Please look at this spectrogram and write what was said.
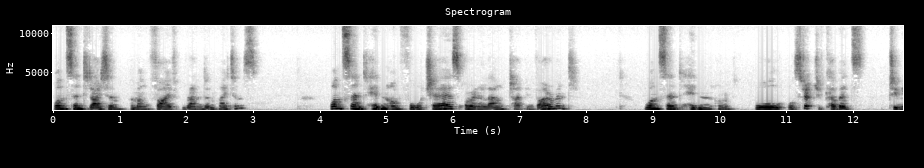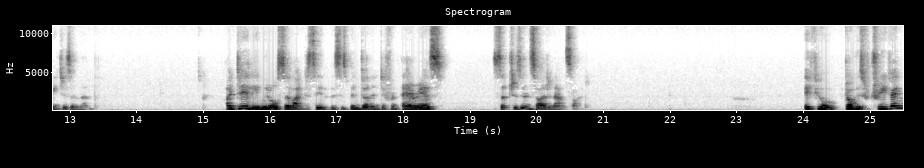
One scented item among five random items. One scent hidden on four chairs or in a lounge type environment. One scent hidden on a wall or stretch of cupboards two metres in length. Ideally, we'd also like to see that this has been done in different areas, such as inside and outside. If your dog is retrieving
